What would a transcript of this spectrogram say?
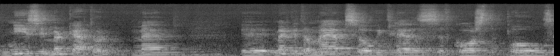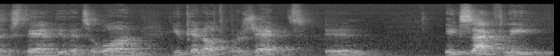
Nisi Mercator map Mercator map, so it has, of course, the poles extended and so on. You cannot project uh, exactly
